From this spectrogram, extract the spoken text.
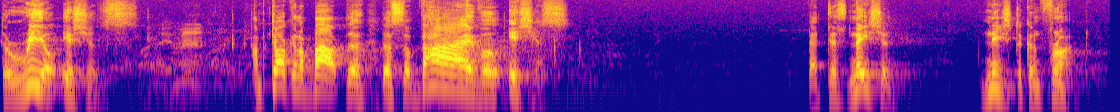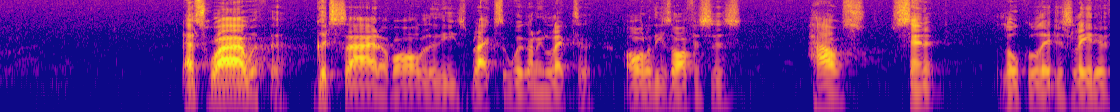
the real issues. I'm talking about the, the survival issues that this nation needs to confront. That's why, with the good side of all of these blacks that we're going to elect to all of these offices House, Senate, local legislative,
